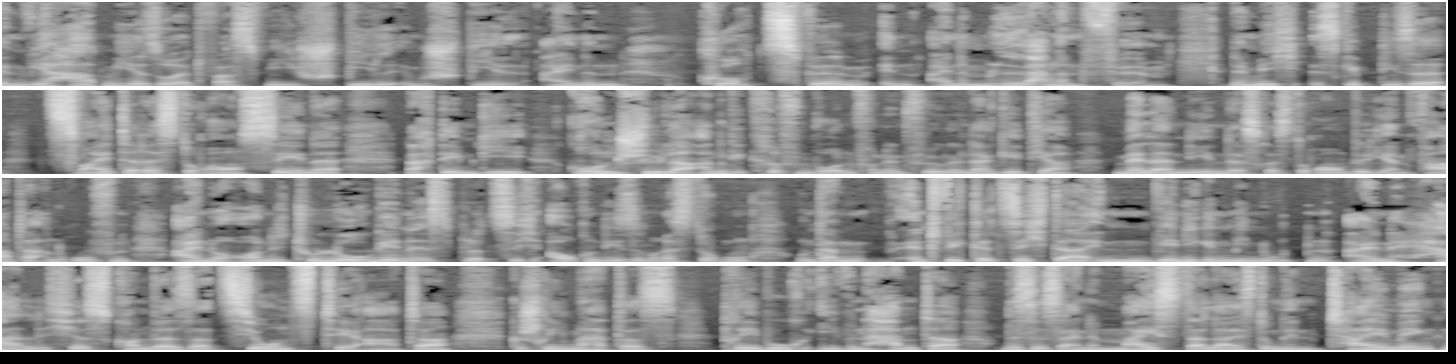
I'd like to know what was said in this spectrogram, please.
Denn wir haben hier so etwas wie Spiel im Spiel, einen Kurzfilm in einem langen Film. Nämlich es gibt diese zweite Restaurantszene, nachdem die Grundschüler angegriffen wurden von den Vögeln, da geht ja Melanie in das Restaurant, will ihren Vater anrufen, eine Ornithologin ist plötzlich auch in diesem Restaurant und dann entwickelt sich da in wenigen Minuten ein herrliches Konversationstheater. Geschrieben hat das Drehbuch Even Hunter und es ist eine Meisterleistung in Timing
